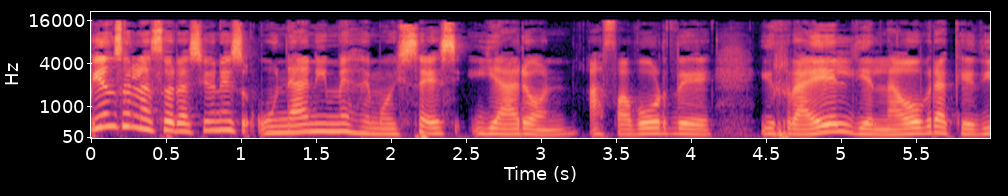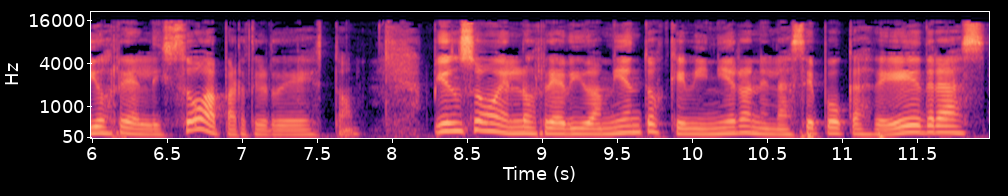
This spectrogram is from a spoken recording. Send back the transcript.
Pienso en las oraciones unánimes de Moisés y Aarón a favor de Israel y en la obra que Dios realizó a partir de esto. Pienso en los reavivamientos que vinieron en las épocas de Edras,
